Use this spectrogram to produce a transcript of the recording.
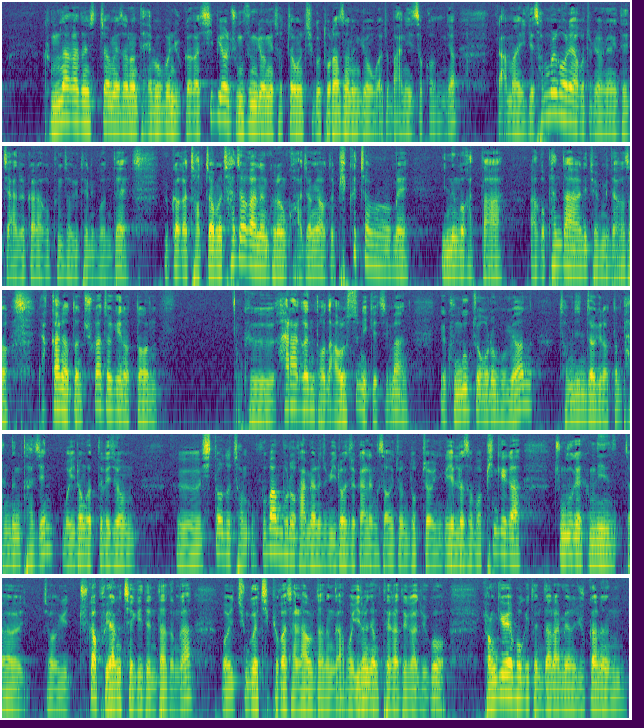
급락하던 시점에서는 대부분 유가가 12월 중순경에 저점을 치고 돌아서는 경우가 좀 많이 있었거든요. 그러니까 아마 이게 선물 거래하고 좀 영향이 되지 않을까라고 분석이 되는 건데 유가가 저점을 찾아가는 그런 과정에 어떤 피크점에 있는 것 같다. 라고 판단이 됩니다. 그래서 약간의 어떤 추가적인 어떤 그 하락은 더 나올 수는 있겠지만 궁극적으로 보면 점진적인 어떤 반등 타진 뭐 이런 것들이 좀 그 시도도 점, 후반부로 가면은 좀 이루어질 가능성이 좀 높죠. 그러니까 예를 들어서 뭐 핑계가 중국의 금리 저 저기 추가 부양책이 된다든가 뭐 중국의 지표가 잘 나온다든가 뭐 이런 형태가 돼 가지고 경기 회복이 된다라면 유가는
